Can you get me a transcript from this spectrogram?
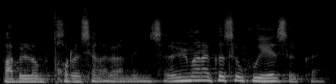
바벨론 포로 생활을 하면서 얼마나 그것을 후회했을까요?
